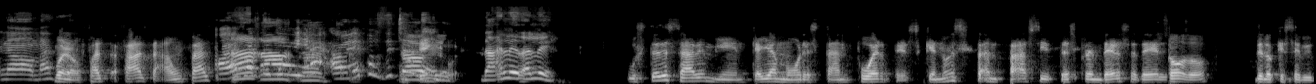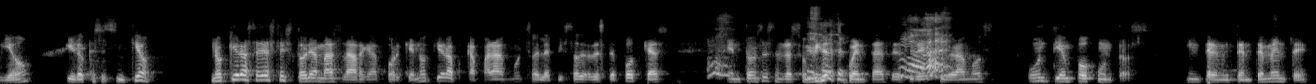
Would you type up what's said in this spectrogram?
No, más Bueno, bien. falta, falta, aún falta. Ah, Ah, falta ah, todavía. ah. A ver, pues. Ah. Dale, dale. Ustedes saben bien que hay amores tan fuertes que no es tan fácil desprenderse del todo de lo que se vivió y lo que se sintió. No quiero hacer esta historia más larga porque no quiero acaparar mucho el episodio de este podcast. Entonces, en resumidas cuentas, diré que duramos un tiempo juntos, intermitentemente,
